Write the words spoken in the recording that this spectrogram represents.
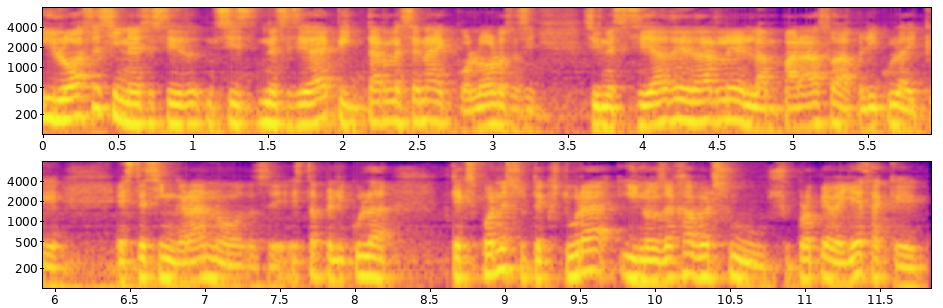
y lo hace sin necesidad, sin necesidad de pintar la escena de color, o sea, sin, necesidad de darle el lamparazo a la película y que esté sin grano. esta película te expone su textura y nos deja ver su, propia belleza, que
